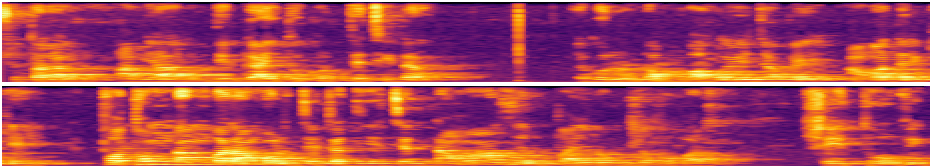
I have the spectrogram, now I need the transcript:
সুতরাং আমি আর দীর্ঘায়িত করতেছি না, এগুলো লম্বা হয়ে যাবে। আমাদেরকে প্রথম নাম্বার আমল যেটা দিয়েছেন, নামাজের পায়রঙ্গি হওয়ার, সেই তৌফিক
